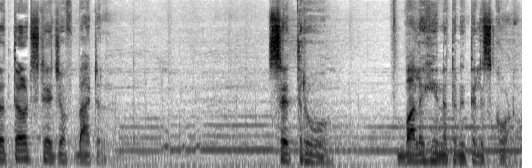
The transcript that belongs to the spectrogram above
the third stage of battle శత్రువు బలహీనతని తెలుసుకోవడం.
